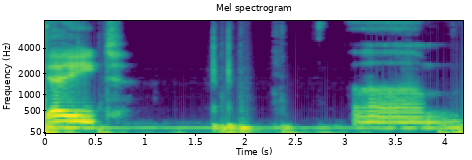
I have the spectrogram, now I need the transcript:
gate. Um,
